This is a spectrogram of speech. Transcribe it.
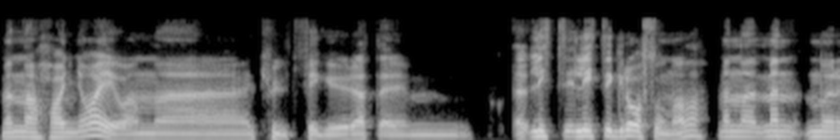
Men han òg er jo en uh, kultfigur etter mm, Litt, litt i gråsona, da. Men, eh, men når,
